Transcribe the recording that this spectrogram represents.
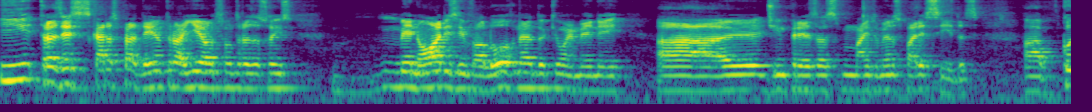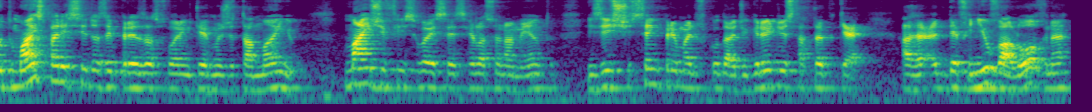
e trazer esses caras para dentro. Aí são transações menores em valor né, do que um M&A uh, ah, de empresas mais ou menos parecidas. Uh, quanto mais parecidas as empresas forem em termos de tamanho, mais difícil vai ser esse relacionamento. Existe sempre uma dificuldade grande de startup que é uh, definir o valor, né?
